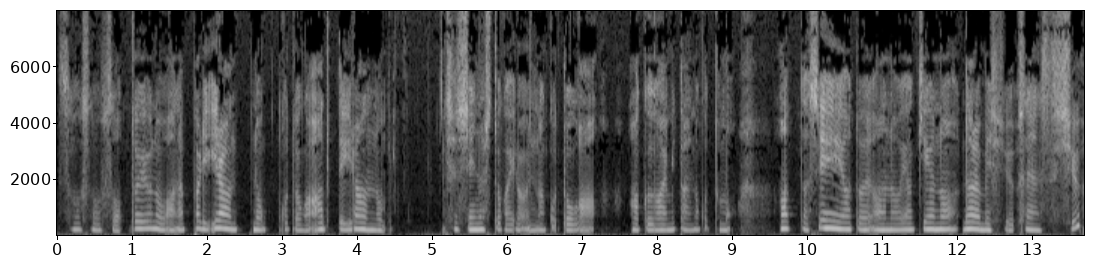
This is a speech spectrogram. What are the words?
そうそうそう。というのはやっぱりイランのことがあって、イランの出身の人がいろんなことが迫害みたいなこともあったし、あとあの野球のダルビッシュ選手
